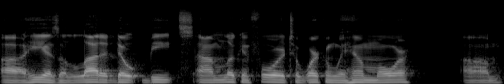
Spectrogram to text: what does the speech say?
Uh he has a lot of dope beats. I'm looking forward to working with him more. Um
